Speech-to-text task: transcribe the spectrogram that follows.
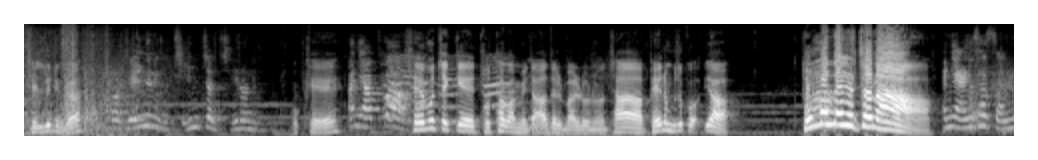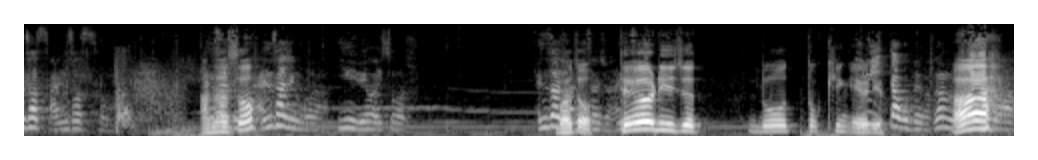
제일 느린 거야 어 제일 느린 거 진짜 지랄. 오케이 아니 아빠. 세 번째 게 좋다고 합니다 아들 말로는 자 배는 무조건 야 돈만 다녔잖아 아니 안 샀어 안 샀어 안 샀어. 안 사진- 샀어 안 사진 거야. 이미 배가 있어가지고. 안 사줘 안또 사줘. 안 There is no talking. 이미 area 있다고 배가. 그럼 아.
